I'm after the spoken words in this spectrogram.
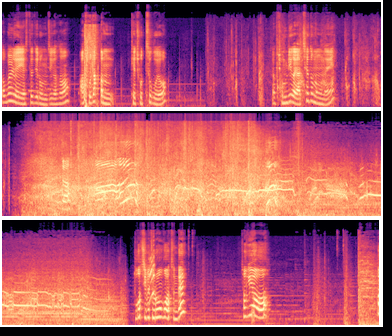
WASD로 움직여서? 아 조작감 개 좋트고요. 야, 좀비가 야채도 먹네. 자 아, 으아! 누가 집에 들어온 것 같은데? 저기요. 아!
